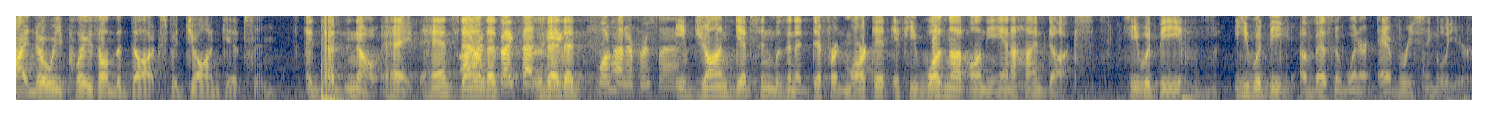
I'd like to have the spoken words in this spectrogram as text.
I know he plays on the Ducks, but John Gibson. Uh, That, no, hey, hands I down. respect that that's that, that, 100%. if John Gibson was in a different market, if he was not on the Anaheim Ducks, he would be he would be a Vezina winner every single year.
